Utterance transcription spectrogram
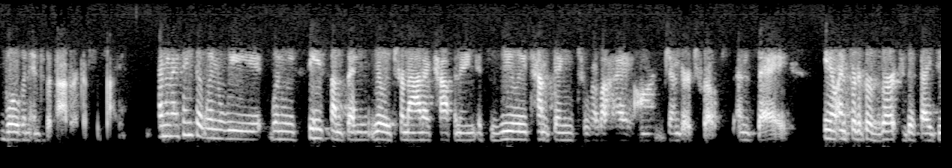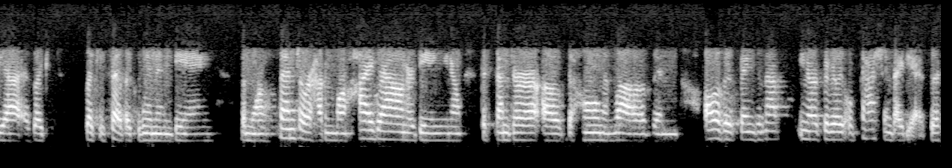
woven into the fabric of society. I mean, I think that when we when we see something really traumatic happening, it's really tempting to rely on gender tropes and say, you know, and sort of revert to this idea as like, like you said, like women being the moral center or having more high ground or being, you know, the center of the home and love and all of those things. And that's, you know, it's a really old fashioned idea. It's a,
